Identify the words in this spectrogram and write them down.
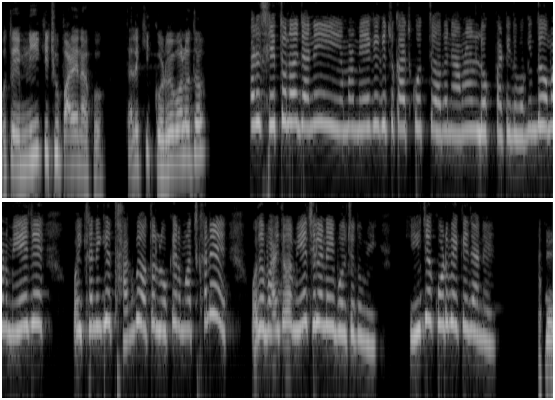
ও তো এমনিই কিছু পারে না কো তাহলে কি করবে বলো তো? আরে সে তো না জানি আমার মেয়েকে কিছু কাজ করতে হবে না আমরা লোক পাঠিয়ে দেবো। কিন্তু আমার মেয়ে যে ওইখানে গিয়ে থাকবে অত লোকের মাঝখানে? ওদের বাড়িতে আমার মেয়ে ছেলে নেই বলছো তুমি। কি যে করবে কে জানে? দেখো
